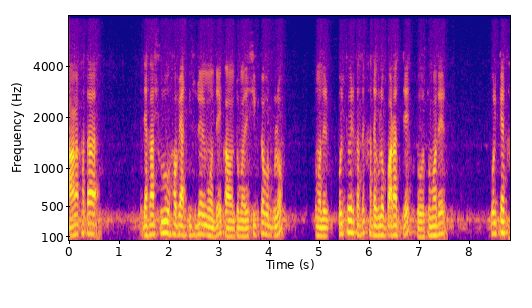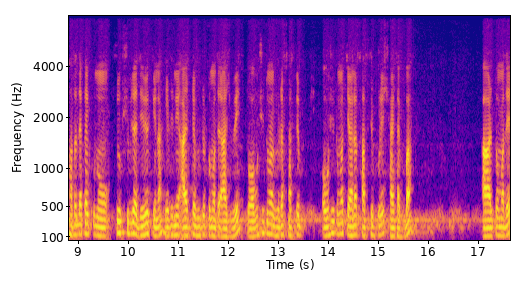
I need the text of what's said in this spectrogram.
বাংলা খাতা দেখা শুরু হবে আর কিছুদিনের মধ্যে, কারণ তোমাদের শিক্ষা বোর্ডগুলো তোমাদের পরীক্ষকের কাছে খাতাগুলো পাঠাচ্ছে, তো তোমাদের পরীক্ষার খাতা দেখায় কোনো সুযোগ সুবিধা দেবে কিনা, এটা নিয়ে আরেকটা ভিডিও তোমাদের আসবে। তো অবশ্যই তোমার ভিডিওটা সাবস্ক্রাইব অবশ্যই তোমার চ্যানেলটা সাবস্ক্রাইব করে সাথে থাকবা। আর তোমাদের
